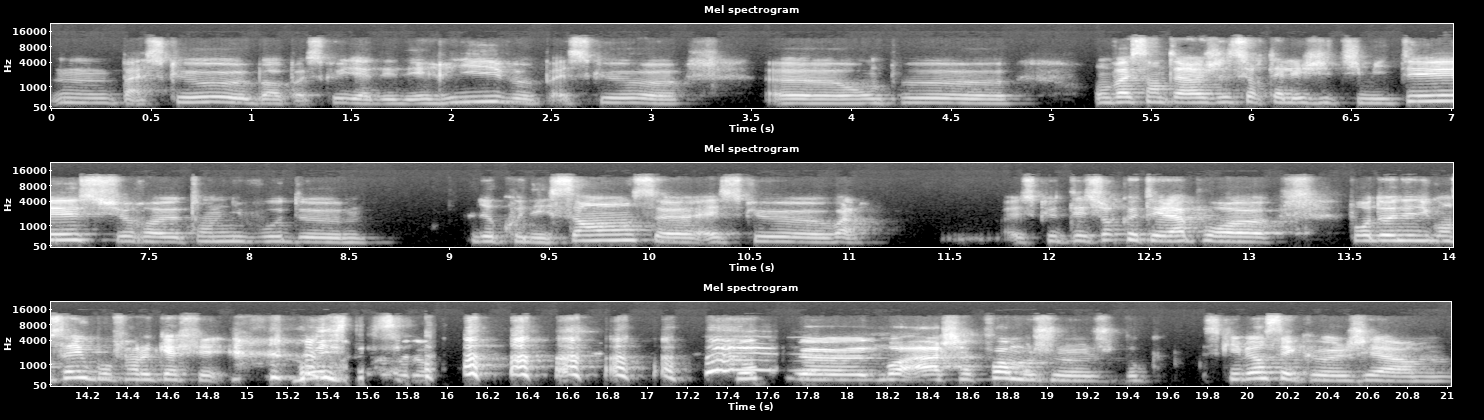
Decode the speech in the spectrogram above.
Mmh, parce que, bah, parce qu'il y a des dérives, parce que, on peut, on va s'interroger sur ta légitimité, sur, ton niveau de de connaissance, est-ce que, voilà, est-ce que tu es sûr que tu es là pour, pour donner du conseil ou pour faire le café? Oui, Donc bon, à chaque fois, moi, je je donc ce qui est bien, c'est que j'ai un,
